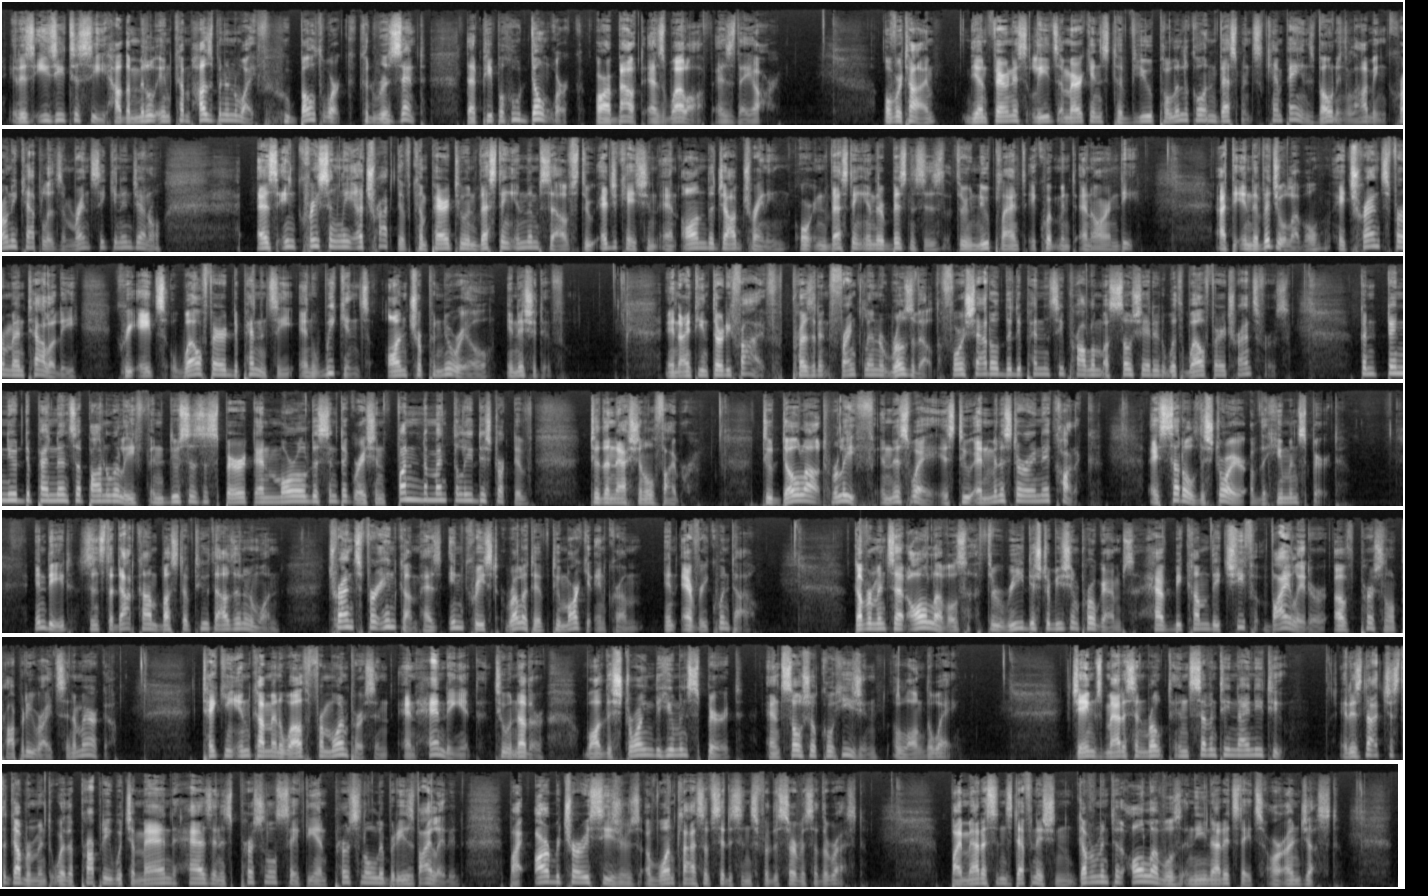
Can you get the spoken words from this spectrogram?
It is easy to see how the middle income husband and wife who both work could resent that people who don't work are about as well off as they are. Over time, the unfairness leads Americans to view political investments, campaigns, voting, lobbying, crony capitalism, rent seeking in general, as increasingly attractive compared to investing in themselves through education and on-the-job training or investing in their businesses through new plant equipment and R&D. At the individual level, a transfer mentality creates welfare dependency and weakens entrepreneurial initiative. In 1935, President Franklin Roosevelt foreshadowed the dependency problem associated with welfare transfers. Continued dependence upon relief induces a spirit and moral disintegration fundamentally destructive to the national fiber. To dole out relief in this way is to administer a narcotic, a subtle destroyer of the human spirit. Indeed, since the dot com bust of 2001, transfer income has increased relative to market income in every quintile. Governments at all levels, through redistribution programs, have become the chief violator of personal property rights in America, taking income and wealth from one person and handing it to another while destroying the human spirit and social cohesion along the way. James Madison wrote in 1792 It is not just the government where the property which a man has in his personal safety and personal liberty is violated by arbitrary seizures of one class of citizens for the service of the rest. By Madison's definition, government at all levels in the United States are unjust.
